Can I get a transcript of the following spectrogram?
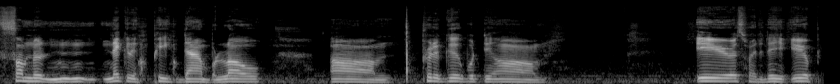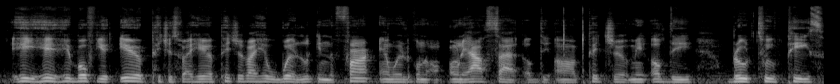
some of the negative piece down below. Um, pretty good with the um ears right there. Ear here, here, here, both your ear pictures right here. Pictures right here. We're looking the front and we're looking on the outside of the um picture. I mean of the Bluetooth piece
